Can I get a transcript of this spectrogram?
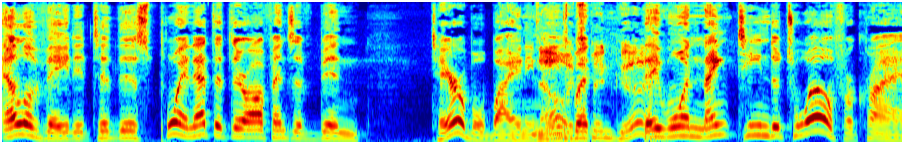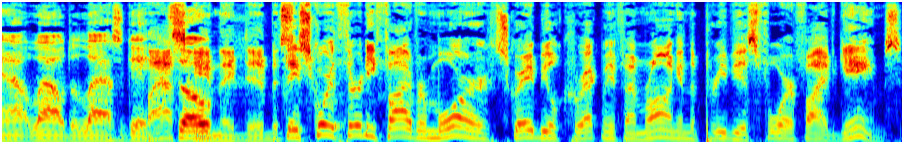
elevated to this point. Not that their offense have been terrible by any No, means, it's but been good. they won 19 to 12 for crying out loud the last game. Last so game they did, but they scored 35 or more. Scraby will correct me if I'm wrong in the previous four or five games.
